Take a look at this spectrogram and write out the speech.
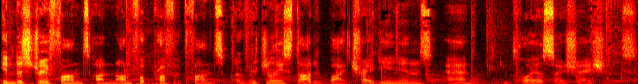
Industry funds are non for profit funds originally started by trade unions and employer associations.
